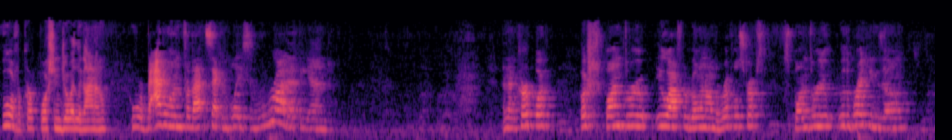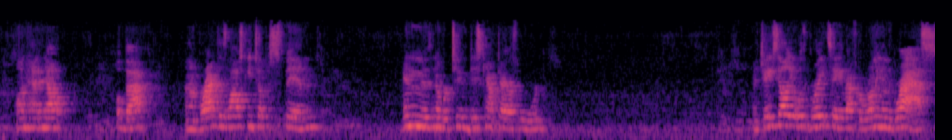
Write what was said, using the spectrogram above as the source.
Who over Kurt Busch and Joey Logano, who were battling for that second place right at the end. And then Kurt Busch, spun through you after going on the ripple strips, spun through, the braking zone on heading out of back. And then Brad Keselowski took a spin in his number two discount tire Ford. And Chase Elliott with a great save after running in the grass.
